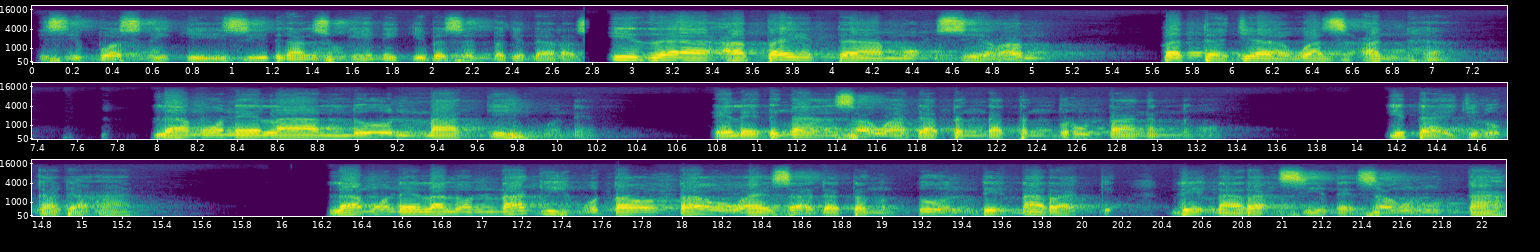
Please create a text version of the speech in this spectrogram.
Isi bos niki, isi dengan sugih niki besan bagi darah. Idza ataita muksiran fatajawaz anha. Lamune lalu nagih. Ele dengan sawah datang datang berutangan kita juluk keadaan. Lamun lalon lagi mau tahu-tahu wahai saat datang tuh dek narak dek narak si nek sahur utang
